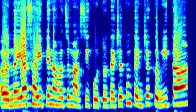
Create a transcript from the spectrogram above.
नया साहित्य नावाचं मासिक होतं. त्याच्यातून त्यांच्या कविता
